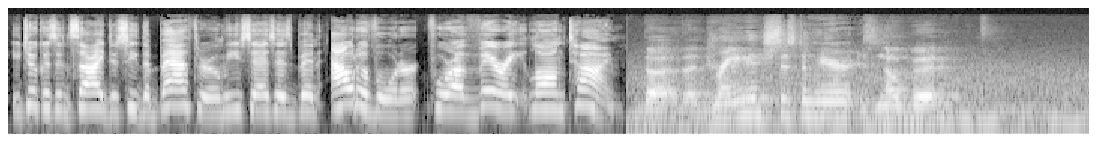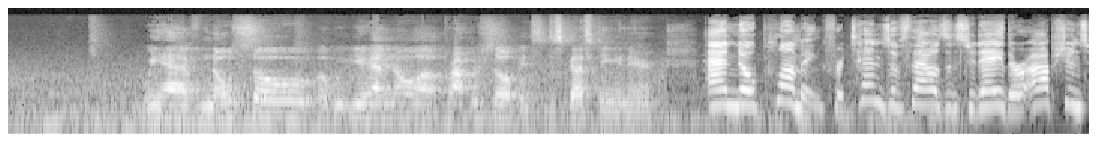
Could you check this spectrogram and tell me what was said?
He took us inside to see the bathroom he says has been out of order for a very long time. The, the drainage system here is no good. We have no soap, uh, you have no uh, proper soap. It's disgusting in here. And no plumbing. For tens of thousands today, their options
